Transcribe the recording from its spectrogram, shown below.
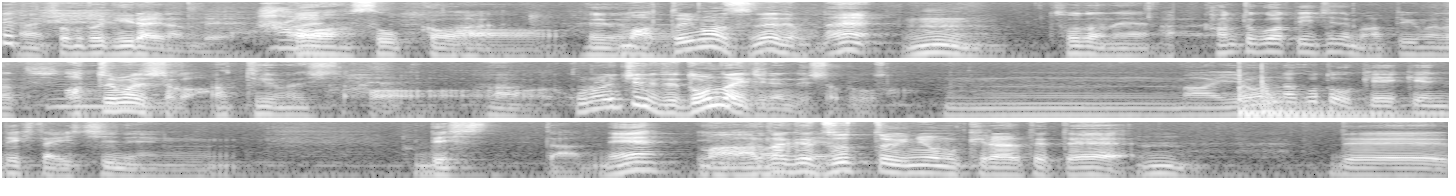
はい。はい。その時以来なんで。はい。ああそうか。へえ。まああっという間ですねでもね。うん。そうだね。監督終わって1年もあっという間だったし。あっという間でしたか。あっという間でした。この1年でどんな1年でした工藤さん？うーん。まあいろんなことを経験できた1年でしたね。まああれだけずっとユニフォーム着られててんで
